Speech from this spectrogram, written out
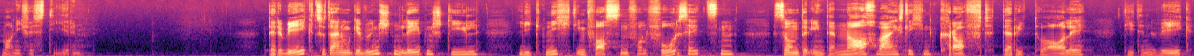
manifestieren. Der Weg zu deinem gewünschten Lebensstil liegt nicht im Fassen von Vorsätzen, sondern in der nachweislichen Kraft der Rituale, die den Weg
